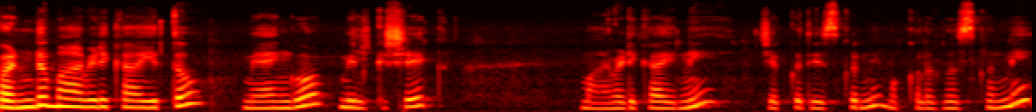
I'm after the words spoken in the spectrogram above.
పండు మామిడికాయతో మ్యాంగో మిల్క్ షేక్. మామిడికాయని చెక్కు తీసుకుని ముక్కలు కోసుకొని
